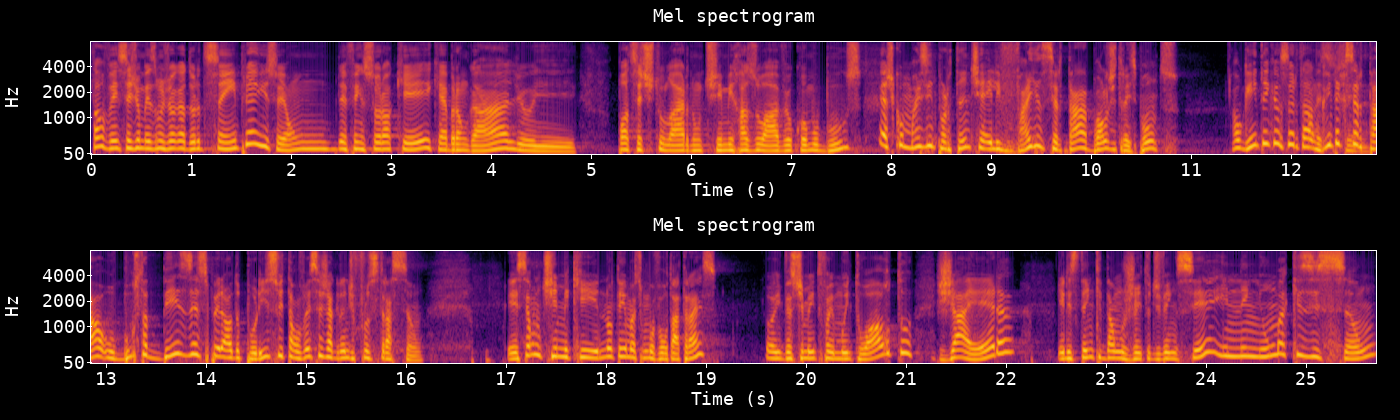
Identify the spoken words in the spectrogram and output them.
Talvez seja o mesmo jogador de sempre, é isso. É um defensor ok, quebra um galho e pode ser titular num time razoável como o Bulls. Eu acho que o mais importante é ele vai acertar a bola de três pontos. Alguém tem que acertar Alguém nesse tem que time. acertar. O Bulls tá desesperado por isso e talvez seja a grande frustração. Esse é um time que não tem mais como voltar atrás. O investimento foi muito alto, já era. Eles têm que dar um jeito de vencer e nenhuma aquisição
